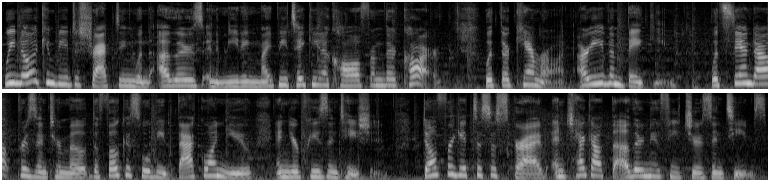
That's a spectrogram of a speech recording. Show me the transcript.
We know it can be distracting when others in a meeting might be taking a call from their car with their camera on, or even baking. With Standout Presenter Mode, the focus will be back on you and your presentation. Don't forget to subscribe and check out the other new features in Teams.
